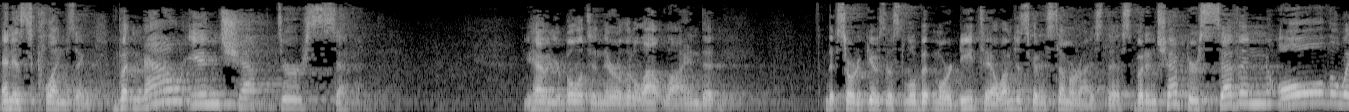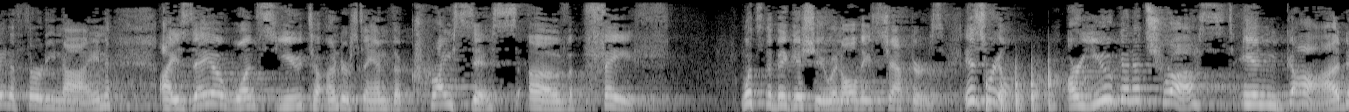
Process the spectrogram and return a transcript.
and his cleansing. But now in chapter 7, you have in your bulletin there a little outline that that sort of gives us a little bit more detail. I'm just going to summarize this. But in chapter 7 all the way to 39, Isaiah wants you to understand the crisis of faith. What's the big issue in all these chapters? Israel. Are you going to trust in God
